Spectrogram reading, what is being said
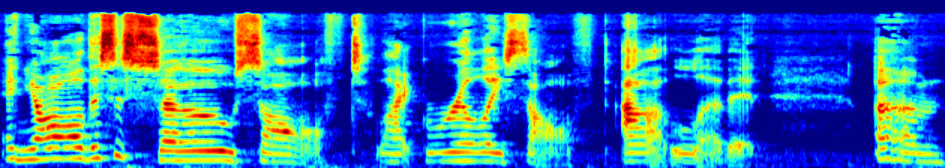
And y'all, this is so soft. Like really soft. I love it. Um,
